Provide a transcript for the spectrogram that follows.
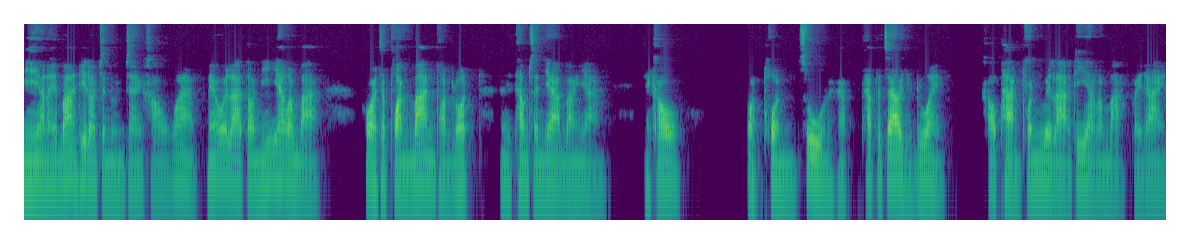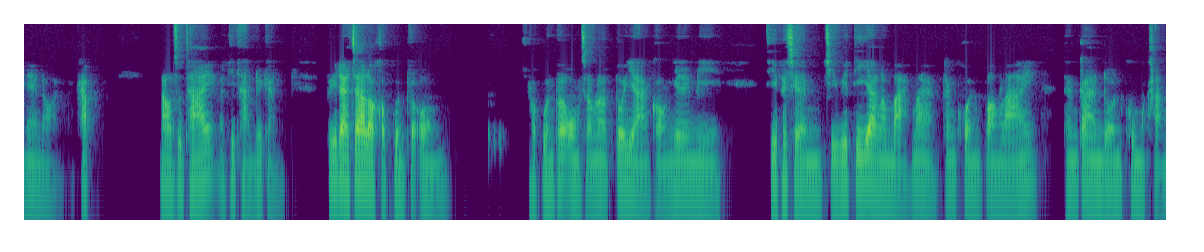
มีอะไรบ้างที่เราจะหนุนใจเขาว่า แม้เวลาตอนนี้ยากลำบาก เขาอาจจะผ่อนบ้านผ่อนรถทำสัญญาบางอย่าง ให้เขาอดทนสู้นะครับ ถ้าพระเจ้าอยู่ด้วย เขาผ่านพ้นเวลาที่ยากลำบากไปได้แน่นอนครับ เราสุดท้ายอธิษฐานด้วยกันพระบิดาเจ้าเราขอบคุณพระองค์ ขอบคุณพระองค์สำหรับตัวอย่างของเยเรมีที่เผชิญชีวิตที่ยากลำบากมาก ทั้งคนปองร้าย ทั้งการโดนคุมขัง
